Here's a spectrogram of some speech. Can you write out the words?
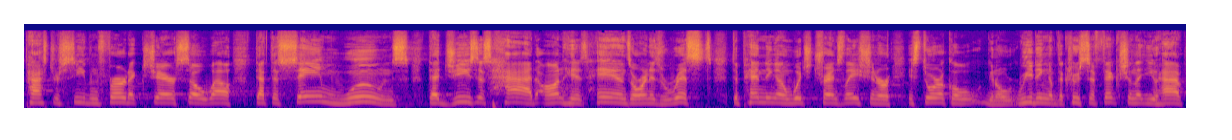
Pastor Steven Furtick shares so well that the same wounds that Jesus had on his hands or on his wrists, depending on which translation or historical you know, reading of the crucifixion that you have,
